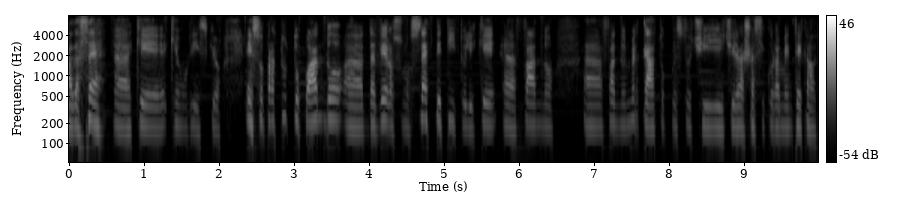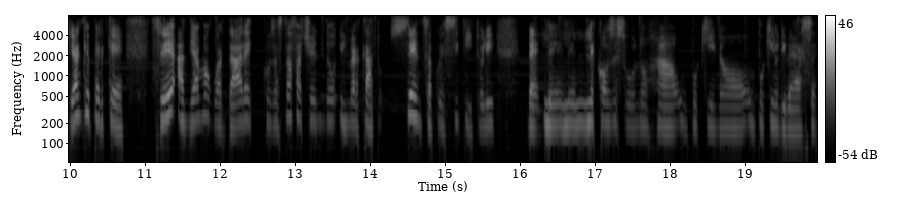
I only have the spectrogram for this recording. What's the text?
va da sé eh, che, che, è un rischio. E soprattutto quando eh, davvero sono sette titoli che eh, fanno, eh, fanno, il mercato, questo ci, ci, lascia sicuramente cauti, anche perché se andiamo a guardare cosa sta facendo il mercato senza questi titoli, beh, le, le, le cose sono uh, un, pochino, un pochino diverse.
